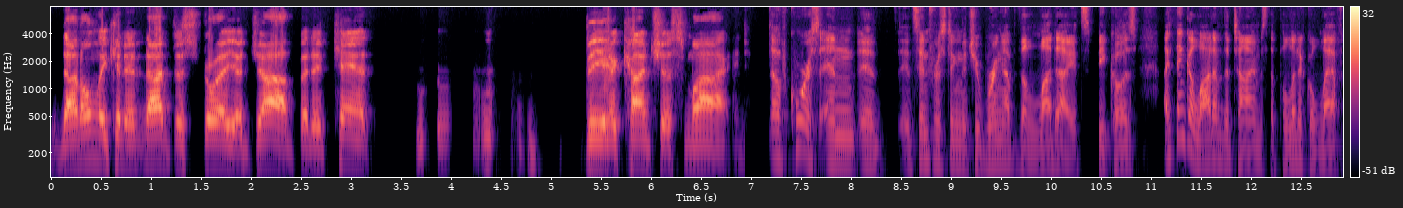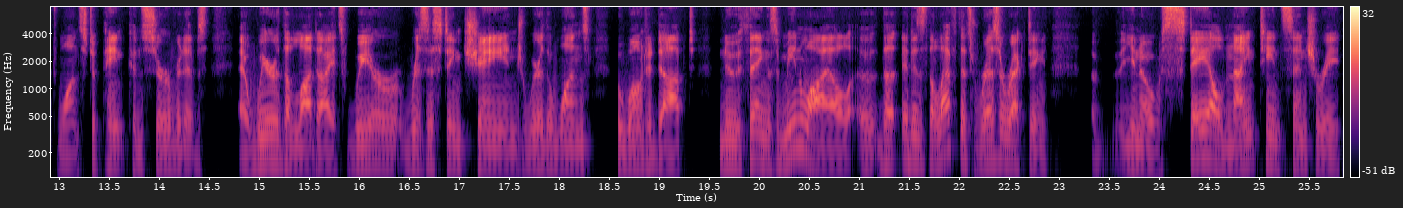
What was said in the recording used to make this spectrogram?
not only can it not destroy a job, but it can't be a conscious mind. Of course, and it, it's interesting that you bring up the Luddites because I think a lot of the times the political left wants to paint conservatives. Uh, we're the Luddites. We're resisting change. We're the ones who won't adopt new things. Meanwhile, uh, the, it is the left that's resurrecting you know, stale 19th century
